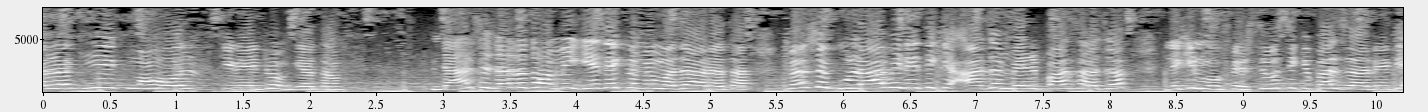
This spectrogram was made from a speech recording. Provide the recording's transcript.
अलग ही एक माहौल क्रिएट हो गया था। डांस से ज़्यादा तो हमें ये देखने में मज़ा आ रहा था। मैं उसे बुला भी रही थी कि आजा मेरे पास आजा, लेकिन वो फिर से उसी के पास जा रही थी।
